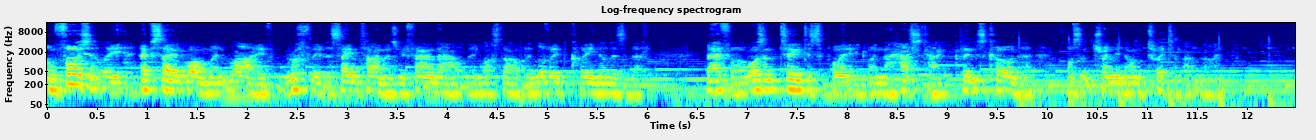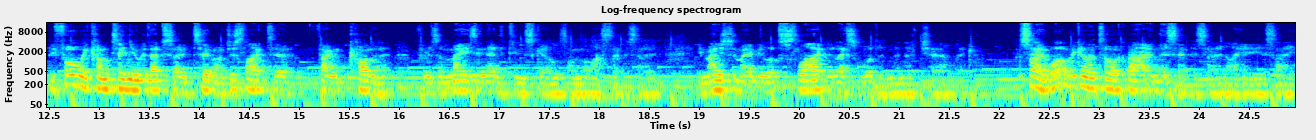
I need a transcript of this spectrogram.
Unfortunately, episode 1 went live roughly at the same time as we found out we lost our beloved Queen Elizabeth. Therefore, I wasn't too disappointed when the hashtag Clint's Corner wasn't trending on Twitter that night. Before we continue with episode 2, I'd just like to thank Connor for his amazing editing skills on the last episode. He managed to make me look slightly less wooden than a chair leg. So, what are we going to talk about in this episode, I hear you say?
